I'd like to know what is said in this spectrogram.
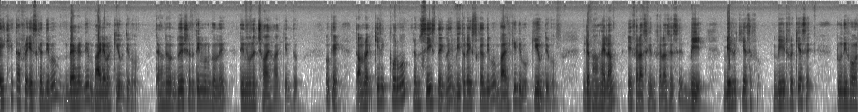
লিখে তারপরে স্কোয়ার দিব, ব্র্যাকেট দিয়ে বাইরে আবার কিউব দিব। তো এখন দেখো দুইয়ের সাথে তিন গুণ করলে তিন গুণে ছয় হয় কিন্তু। ওকে, তো আমরা কী করব? এরকম সিক্স দেখলে ভিতরে স্কোয়ার দিব, বাইরে কী দিব? কিউব দিব। এটা ভাঙাইলাম এই ফেলাসে কিন্তু ফেলাস হয়েছে বি বির কী আছে? বির উপরে কী আছে? টু দি পাওয়ার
